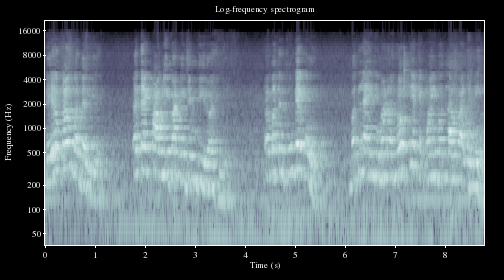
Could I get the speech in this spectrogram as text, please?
ને એવું કામ બદલીએ? અત્યારે પાવલી પાની જિંદગી રહી. એ બધું પૂગે કોણ બદલાય નહીં. માણસ નો કે કોઈ બદલાવવાનું નહીં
